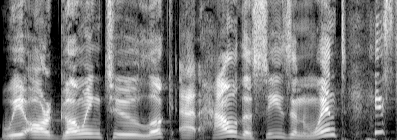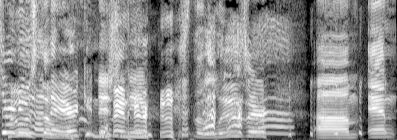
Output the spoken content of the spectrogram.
We are going to look at how the season went. He's turning who's on the air conditioning. winner, who's the loser? um, and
